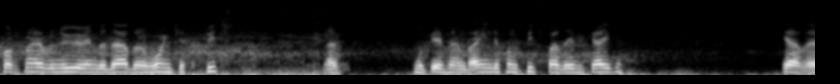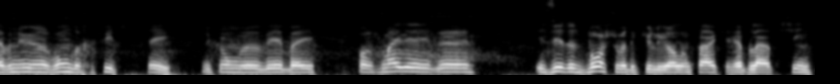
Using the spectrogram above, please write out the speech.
Volgens mij hebben we nu inderdaad een rondje gefietst. Moet ik even aan het einde van het fietspad even kijken. Ja, we hebben nu een ronde gefietst. hey, nu komen we weer bij, volgens mij weer, uh, is dit het bos wat ik jullie al een paar keer heb laten zien.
